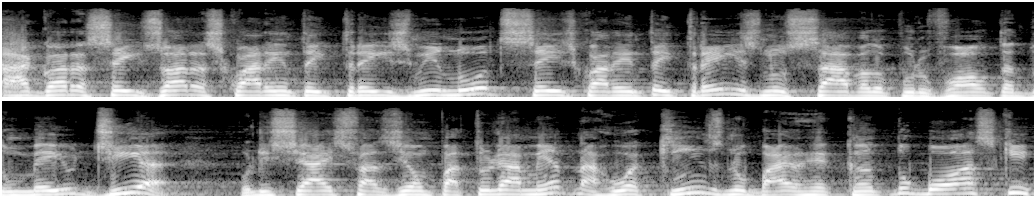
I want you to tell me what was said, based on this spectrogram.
Agora 6 horas 43 minutos, 6:43 no sábado por volta do meio-dia. Policiais faziam patrulhamento na rua 15, no bairro Recanto do Bosque,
